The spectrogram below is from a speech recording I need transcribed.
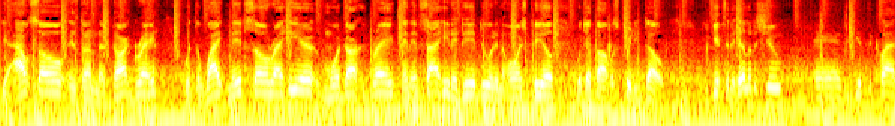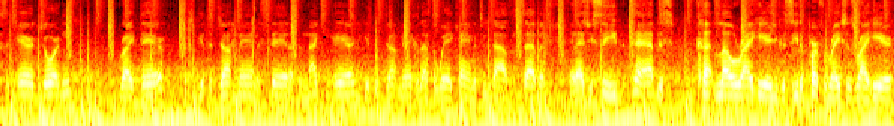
Your outsole is done in the dark gray with the white midsole right here, more darker gray. And inside here, they did do it in the orange peel, which I thought was pretty dope. You get to the heel of the shoe and you get the classic Air Jordan right there. But you get the Jumpman instead of the Nike Air. You get the Jumpman because that's the way it came in 2007. And as you see, the tab is cut low right here. You can see the perforations right here.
